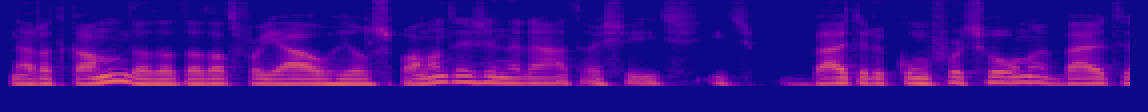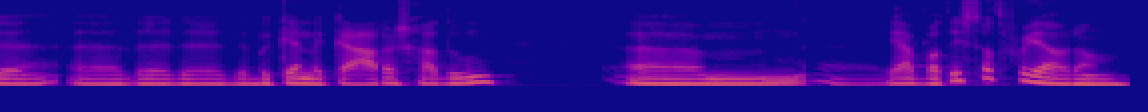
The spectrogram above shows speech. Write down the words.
Nou, dat kan. Dat dat, dat dat voor jou heel spannend is, inderdaad. Als je iets, iets buiten de comfortzone, buiten eh, de, de, de bekende kaders gaat doen. Ehm, eh, ja, wat is dat voor jou dan?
